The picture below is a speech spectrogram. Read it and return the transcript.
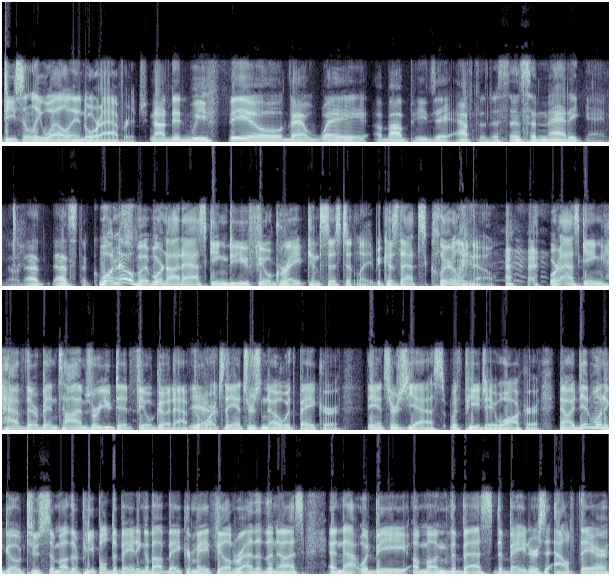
decently well and or average. Now, did we feel that way about PJ after the Cincinnati game though? That that's the question. Well, no, but we're not asking do you feel great consistently because that's clearly no. we're asking have there been times where you did feel good afterwards? Yeah. The answer is no with Baker. The answer is yes with PJ Walker. Now, I did want to go to some other people debating about Baker Mayfield rather than us, and that would be among the best debaters out there.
